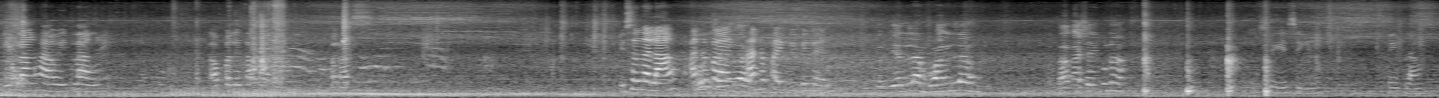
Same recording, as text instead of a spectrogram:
Wait lang ha, wait lang. Kapalit ako. Paras. Isa na lang? Ano pa, ano pa ibibilin? Yan lang, buhangin lang. Kakasay ko na. Sige, sige. Wait lang.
